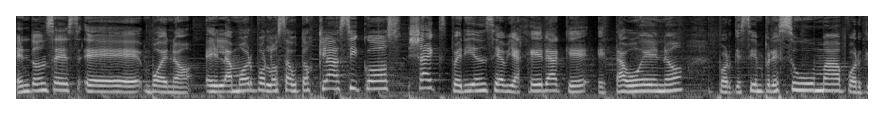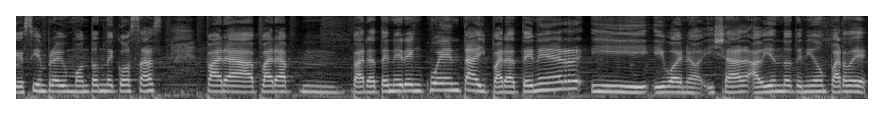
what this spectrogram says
Entonces, eh, bueno, el amor por los autos clásicos, ya experiencia viajera que está bueno, porque siempre suma, porque siempre hay un montón de cosas para, para, mm, para tener en cuenta y para tener. Y, bueno, y ya habiendo tenido un par de,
